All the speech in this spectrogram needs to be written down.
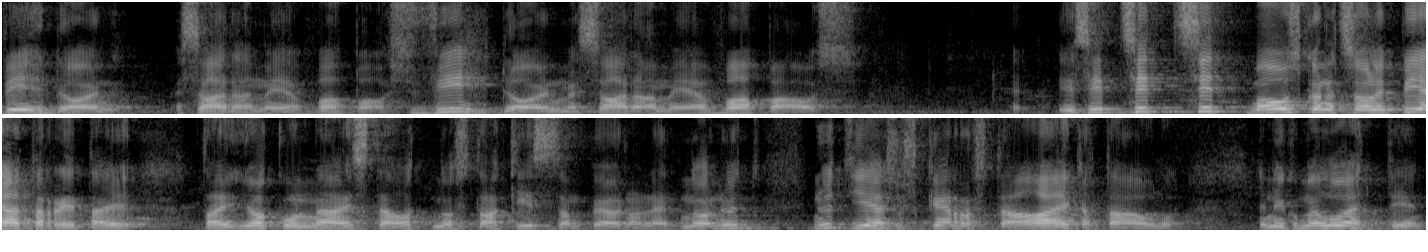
Vihdoin me saadaan meidän vapaus. Vihdoin me saadaan meidän vapaus. Ja sitten sit, sit, mä uskon, että se oli Pietari tai tai joku näistä nostaa kissan pöydälle, että no nyt, nyt Jeesus kerro sitä aikataulu. Ja niin kuin me luettiin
